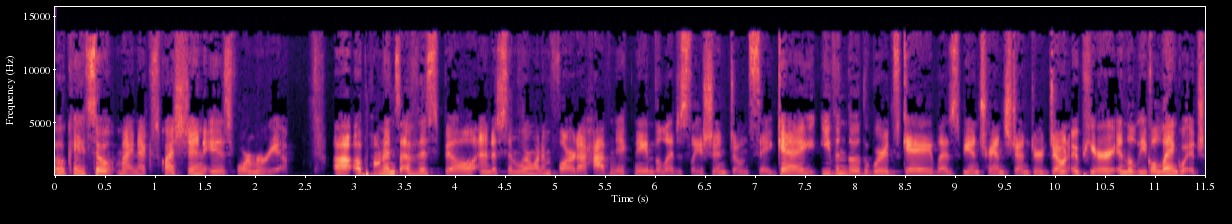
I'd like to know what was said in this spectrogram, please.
Okay, so my next question is for Maria. Uh, opponents of this bill and a similar one in Florida have nicknamed the legislation Don't Say Gay, even though the words gay, lesbian, transgender don't appear in the legal language.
